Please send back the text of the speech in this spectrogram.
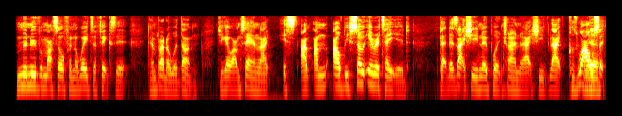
maneuver myself in a way to fix it, then brother, we're done. Do you get what I'm saying? Like it's I'm, I'm I'll be so irritated that there's actually no point trying to actually like because what I Yeah. say, do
